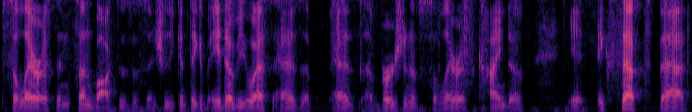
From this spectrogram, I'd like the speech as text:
Solaris and Sunboxes. Essentially, you can think of AWS as a as a version of Solaris, kind of, it, except that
